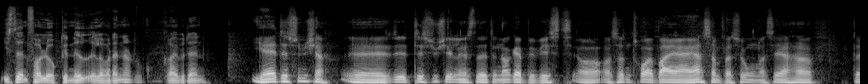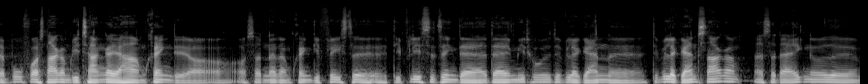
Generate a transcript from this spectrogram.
i stedet for at lukke det ned, eller hvordan har du grebet det an? Ja, det synes jeg. Øh, det, det synes jeg et eller andet sted, at det nok er bevidst. Og, og sådan tror jeg bare, jeg er som person. Altså, jeg har der er brug for at snakke om de tanker, jeg har omkring det, og, og sådan er det omkring de fleste, de fleste ting, der, er- der er i mit hoved. Det vil jeg gerne, øh, det vil jeg gerne snakke om. Altså, der er ikke noget... Øh,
